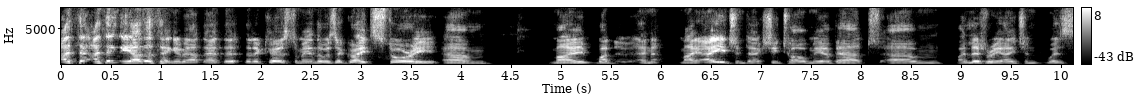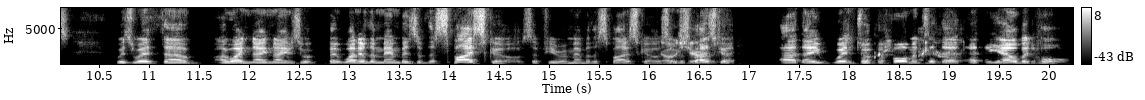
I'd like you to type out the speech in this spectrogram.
i, th- I think the other thing about that, that, that occurs to me and there was a great story um my what and my agent actually told me about um my literary agent was was with uh, I won't name names, but one of the members of the Spice Girls, if you remember the Spice Girls. Oh, so the sure. Spice Girls, uh, they went to a performance at the at the Albert Hall,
